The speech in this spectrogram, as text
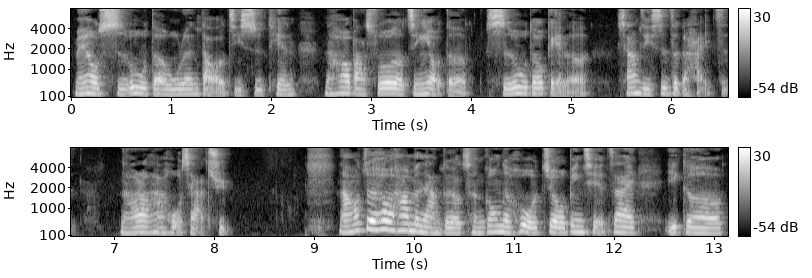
没有食物的无人岛的几十天，然后把所有的仅有的食物都给了香吉士这个孩子，然后让他活下去。然后最后他们两个有成功的获救，并且在一个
